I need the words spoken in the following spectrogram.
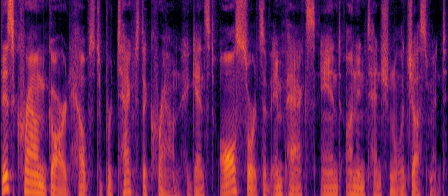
This crown guard helps to protect the crown against all sorts of impacts and unintentional adjustment.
